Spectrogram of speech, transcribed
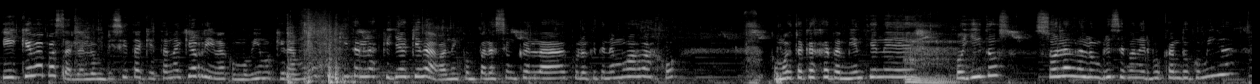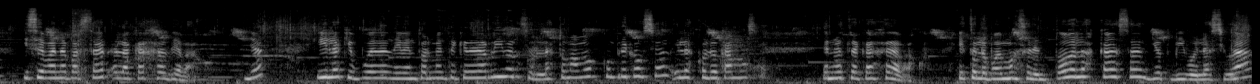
¿Y qué va a pasar? Las lombricitas que están aquí arriba, como vimos que eran muy poquitas las que ya quedaban en comparación con, la, con lo que tenemos abajo, como esta caja también tiene pollitos, solas las lombrices van a ir buscando comida y se van a pasar a la caja de abajo, ¿ya? Y las que puedan eventualmente quedar arriba, nosotros las tomamos con precaución y las colocamos en nuestra caja de abajo. Esto lo podemos hacer en todas las casas, yo vivo en la ciudad,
